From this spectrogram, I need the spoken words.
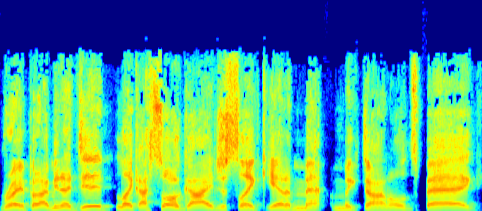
Right. But I mean, I did like I saw a guy just like he had a McDonald's bag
